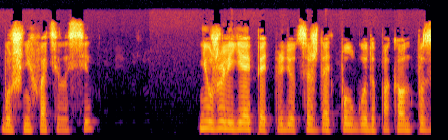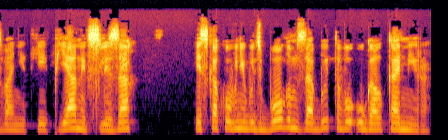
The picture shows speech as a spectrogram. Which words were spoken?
Больше не хватило сил? Неужели ей опять придется ждать полгода, пока он позвонит ей, пьяный, в слезах, из какого-нибудь богом забытого уголка мира?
